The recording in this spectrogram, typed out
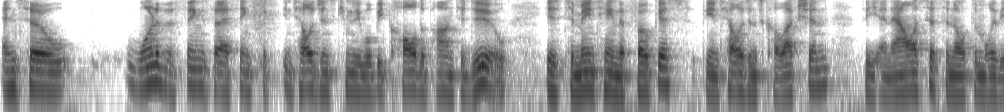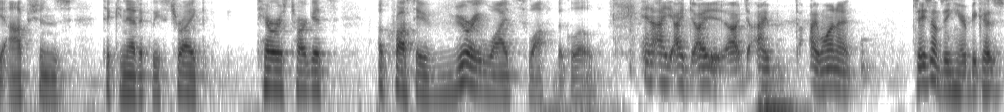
And so one of the things that I think the intelligence community will be called upon to do is to maintain the focus, the intelligence collection, the analysis, and ultimately the options to kinetically strike terrorist targets across a very wide swath of the globe. And I, I, I, I, I want to say something here because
